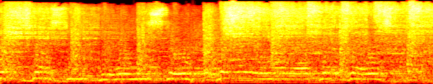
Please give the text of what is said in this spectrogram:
just keep me, you will on your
